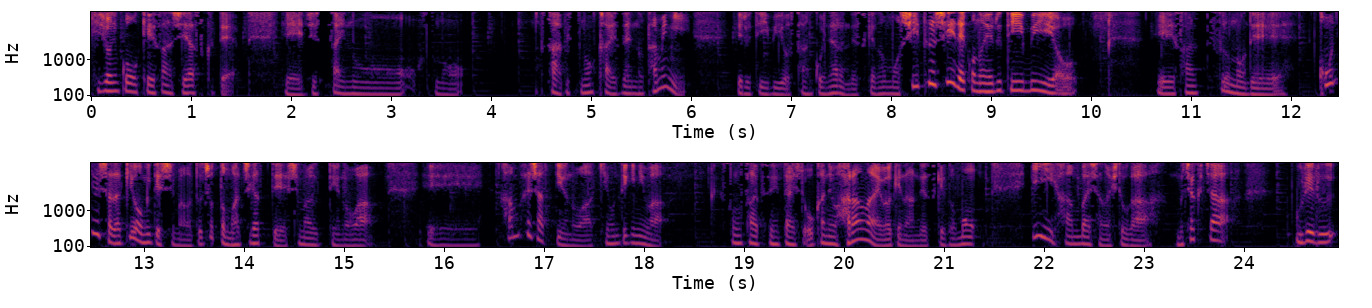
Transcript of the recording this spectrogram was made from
非常にこう計算しやすくて、えー、実際のそのサービスの改善のために LTV を参考になるんですけども C2C でこの LTV をえー算するので、購入者だけを見てしまうとちょっと間違ってしまうっていうのは、えー、販売者っていうのは基本的にはそのサービスに対してお金を払わないわけなんですけども、いい販売者の人がむちゃくちゃ売れる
